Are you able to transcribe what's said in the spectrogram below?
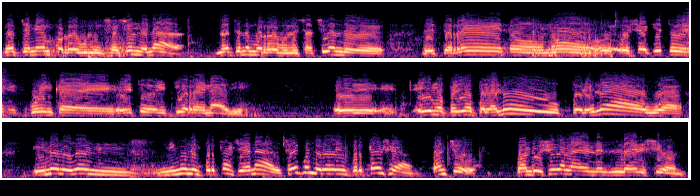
no tenemos regularización de nada, no tenemos regularización de de terreno, no, o sea que esto es cuenca, esto es tierra de nadie. Eh, hemos pedido por la luz, por el agua, y no le dan ninguna importancia a nada. ¿Sabes cuándo le dan importancia, Pancho? Cuando llega la, la, elección.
